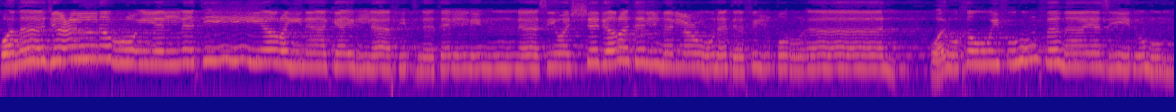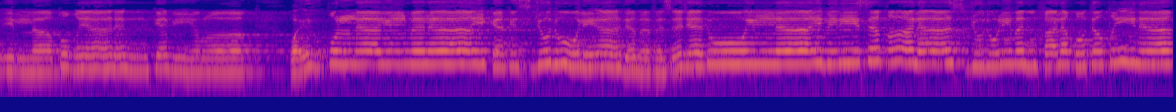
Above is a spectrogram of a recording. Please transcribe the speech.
وما جعلنا الرؤيا التي يريناك إلا فتنة للناس والشجرة الملعونة في القرآن ونخوفهم فما يزيدهم إلا طغيانا كبيرا وإذ قلنا للملائكة اسجدوا لآدم فسجدوا إلا إبليس قال أسجد لمن خلقت طيناً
